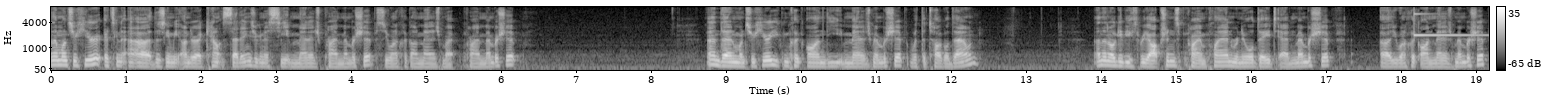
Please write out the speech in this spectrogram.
And then once you're here, it's gonna uh, there's gonna be under account settings, you're gonna see manage Prime membership. So you wanna click on manage Prime membership. And then once you're here, you can click on the manage membership with the toggle down. And then it'll give you three options, Prime plan, renewal date, and membership. Uh, you wanna click on manage membership.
